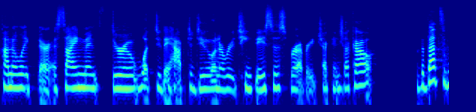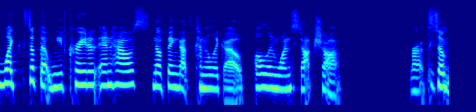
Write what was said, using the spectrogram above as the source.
kind of like their assignments through what do they have to do on a routine basis for every check in, check out. But that's like stuff that we've created in house. Nothing that's kind of like a all in one stop shop. So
